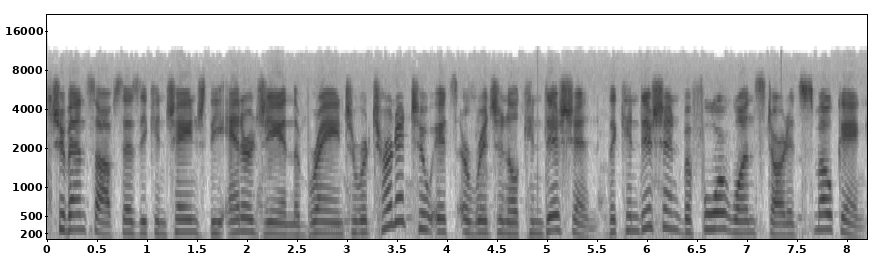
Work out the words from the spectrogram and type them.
Shubentsov says he can change the energy in the brain to return it to its original condition, the condition before one started smoking.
